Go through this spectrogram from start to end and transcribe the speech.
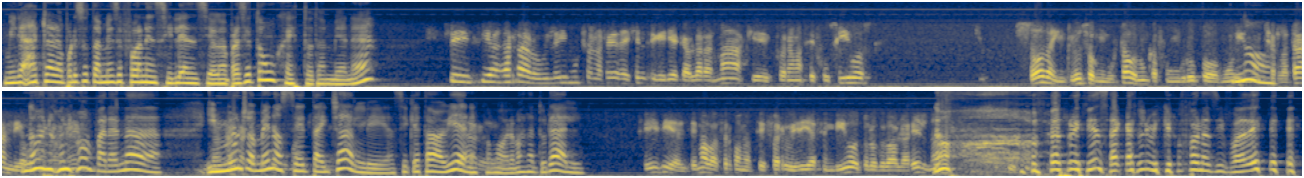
Mira, ah, claro, por eso también se fueron en silencio. que Me pareció todo un gesto también, ¿eh? Sí, sí, es raro. Leí mucho en las redes de gente que quería que hablaran más, que fueran más efusivos. Soda, incluso con Gustavo, nunca fue un grupo muy, no, muy charlatán, digamos. no, no, no, para nada. Y No, mucho no, menos no, Zeta y Charlie, así que estaba bien, es como lo más natural. Sí, sí, el tema va a ser cuando esté Ferro y Díaz en vivo, todo lo que va a hablar él, ¿no? No, y bien sacar el micrófono si podés.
